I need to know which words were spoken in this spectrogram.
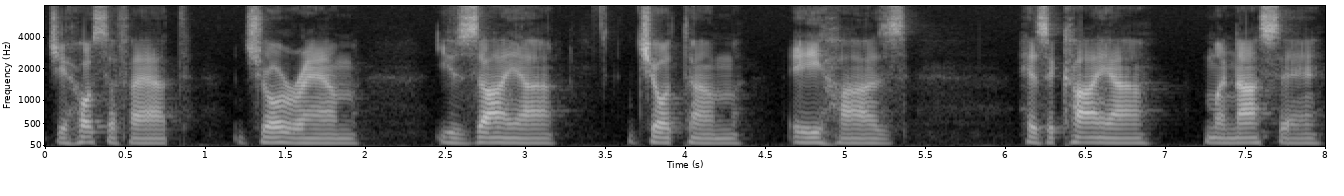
Jehoshaphat, Joram, Uzziah, Jotham, Ahaz, Hezekiah, Manasseh,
